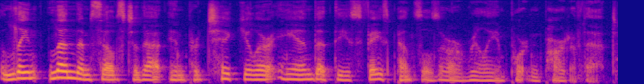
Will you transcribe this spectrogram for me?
lend themselves to that in particular, and that these face pencils are a really important part of that.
